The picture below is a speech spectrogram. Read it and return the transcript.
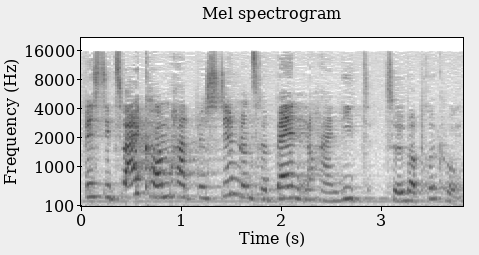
Bis die zwei kommen, hat bestimmt unsere Band noch ein Lied zur Überbrückung.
